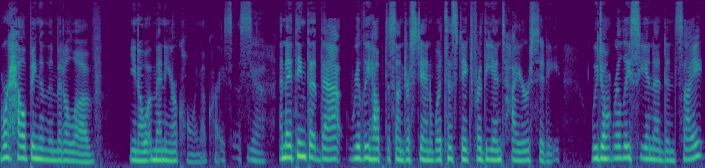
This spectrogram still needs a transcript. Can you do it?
were helping in the middle of, you know, what many are calling a crisis. Yeah. And I think that that really helped us understand what's at stake for the entire city. We don't really see an end in sight.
